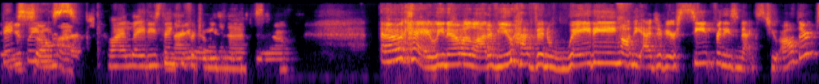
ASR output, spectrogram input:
Thank you Thanks, so much. Bye, ladies. Thank you for joining ladies. us. Okay, we know a lot of you have been waiting on the edge of your seat for these next two authors.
